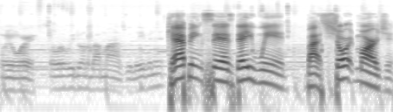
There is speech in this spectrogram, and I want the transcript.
Don't even worry. So what are we doing about mines? We leaving it? Capping says they win by short margin.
